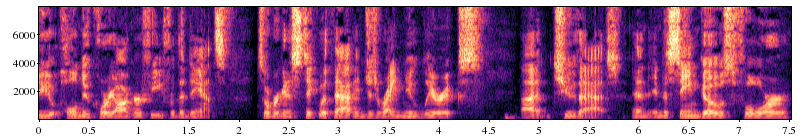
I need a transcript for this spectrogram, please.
a whole new choreography for the dance. So we're going to stick with that and just write new lyrics uh, to that. And, and the same goes for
